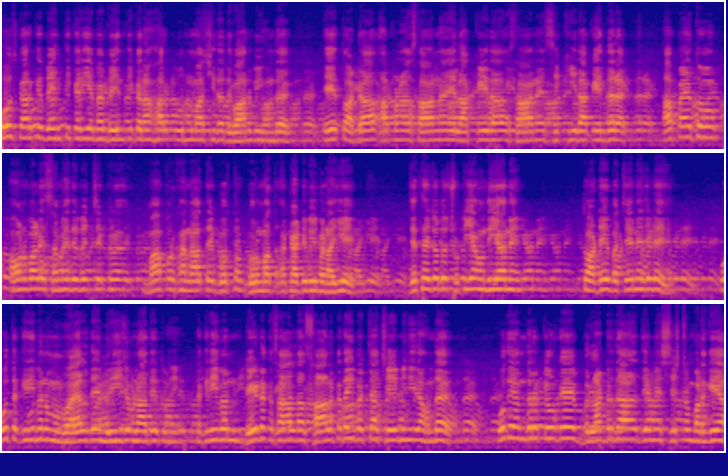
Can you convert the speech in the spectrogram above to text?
ਉਸ ਕਰਕੇ ਬੇਨਤੀ ਕਰੀਏ, ਮੈਂ ਬੇਨਤੀ ਕਰਾਂ, ਹਰ ਪੂਰਨਮਾਸ਼ੀ ਦਾ ਦੀਵਾਨ ਵੀ ਹੁੰਦਾ ਇਹ ਤੁਹਾਡਾ ਆਪਣਾ ਸਥਾਨ ਹੈ, ਇਲਾਕੇ ਦਾ ਸਥਾਨ ਹੈ, ਸਿੱਖੀ ਦਾ ਕੇਂਦਰ ਹੈ। ਆਪਾਂ ਇਹ ਤੋਂ ਆਉਣ ਵਾਲੇ ਸਮੇਂ ਦੇ ਵਿੱਚ ਇੱਕ ਮਹਾਂਪੁਰਖਾਂ ਨਾਂ ਤੇ ਗੁਰਤ, ਗੁਰਮਤ ਅਕੈਡਮੀ ਬਣਾਈਏ। ਜਿੱਥੇ ਜਦੋਂ ਛੁੱਟੀਆਂ ਹੁੰਦੀਆਂ ਨੇ, ਤੁਹਾਡੇ ਬੱਚੇ ਨੇ ਜਿਹੜੇ ਉਹ ਤਕਰੀਬਨ ਮੋਬਾਈਲ ਦੇ ਮਰੀਜ਼ ਬਣਾਤੇ ਤੁਸੀਂ। ਤਕਰੀਬਨ ਡੇਢ ਕੁ ਸਾਲ ਦਾ, ਸਾਲ ਕਦੇ ਹੀ ਬੱਚਾ 6 ਮਹੀਨੇ ਦਾ ਹੁੰਦਾ ਉਹਦੇ ਅੰਦਰ ਕਿਉਂਕਿ ਬਲੱਡ ਦਾ ਜਿਵੇਂ ਸਿਸਟਮ ਬਣ ਗਿਆ,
